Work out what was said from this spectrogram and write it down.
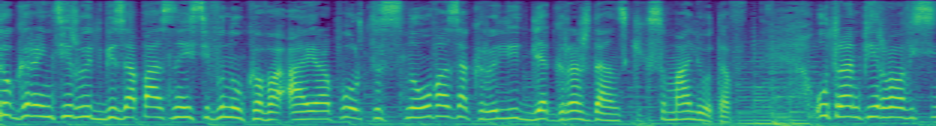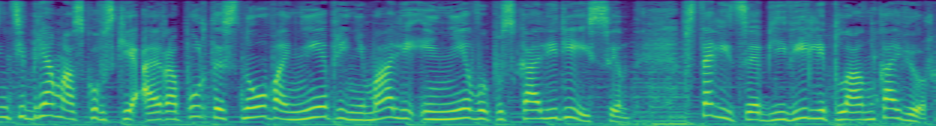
Кто гарантирует безопасность Внуково? Аэропорт снова закрыли для гражданских самолетов. Утром 1 сентября московские аэропорты снова не принимали и не выпускали рейсы. В столице объявили план «Ковер».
